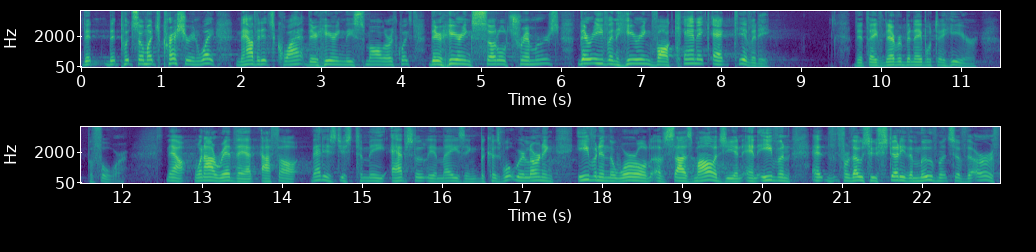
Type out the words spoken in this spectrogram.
that, that put so much pressure and weight. Now that it's quiet, they're hearing these small earthquakes. They're hearing subtle tremors. They're even hearing volcanic activity that they've never been able to hear before. Now, when I read that, I thought, that is just to me absolutely amazing because what we're learning, even in the world of seismology and, and even uh, for those who study the movements of the earth,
